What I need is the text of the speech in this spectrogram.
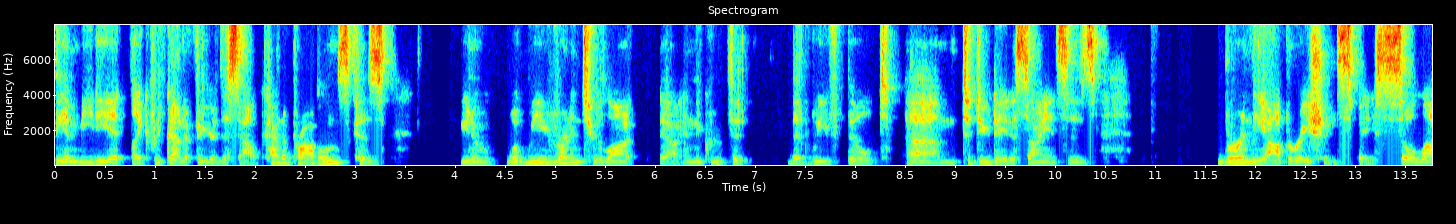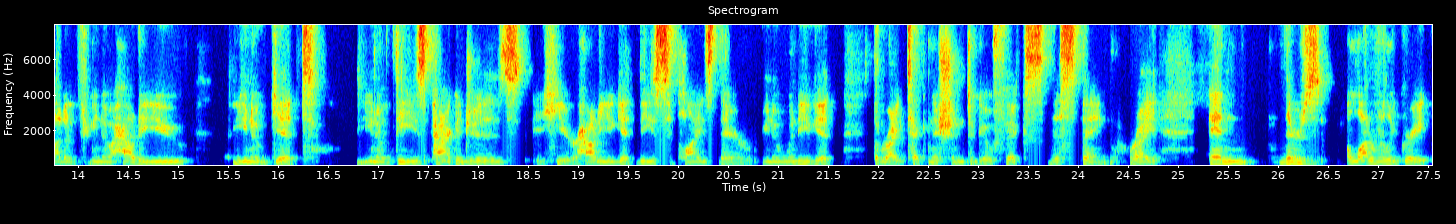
the immediate like we've got to figure this out kind of problems because you know what we run into a lot uh, in the group that that we've built um, to do data science is we're in the operations space. So a lot of you know how do you you know get you know these packages here? How do you get these supplies there? You know when do you get the right technician to go fix this thing, right? And there's a lot of really great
